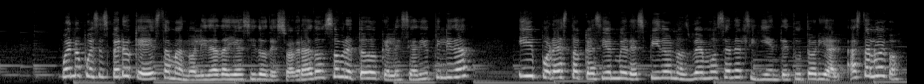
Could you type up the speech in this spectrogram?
Bueno pues espero que esta manualidad haya sido de su agrado, sobre todo que les sea de utilidad. Y por esta ocasión me despido, nos vemos en el siguiente tutorial. ¡Hasta luego!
